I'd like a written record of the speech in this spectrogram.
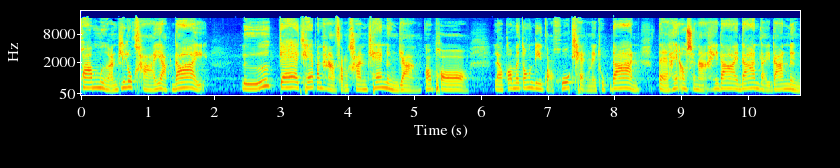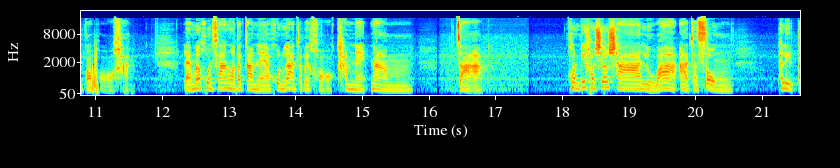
ความเหมือนที่ลูกค้าอยากได้ หรือแก้แค่ปัญหาสำคัญแค่หนึ่งอย่างก็พอ แล้วก็ไม่ต้องดีกว่าคู่แข่งในทุกด้าน แต่ให้เอาชนะให้ได้ด้านใดด้านหนึ่งก็พอค่ะ และเมื่อคุณสร้างนวัตกรรมแล้วคุณก็อาจจะไปขอคำแนะนำจากคนที่เขาเชี่ยวชาญหรือว่าอาจจะส่งผลิต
